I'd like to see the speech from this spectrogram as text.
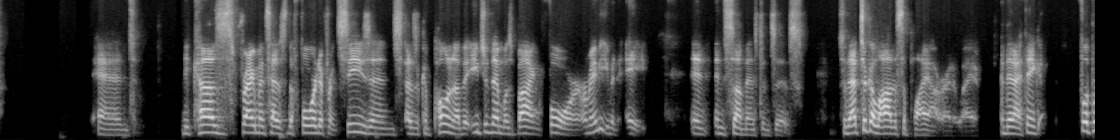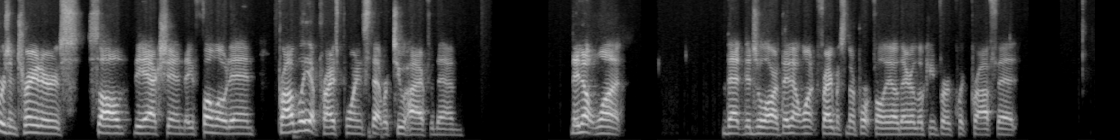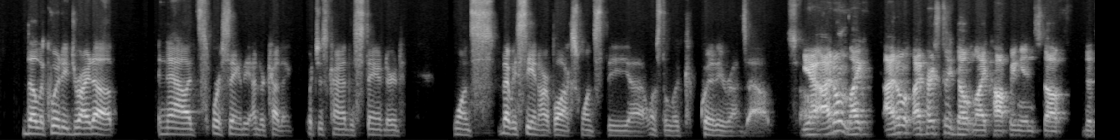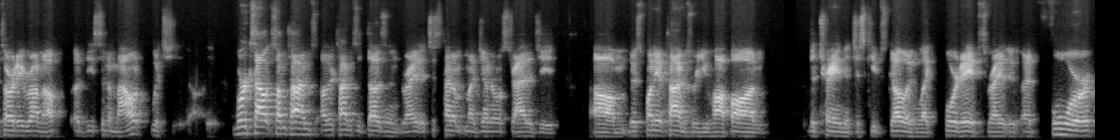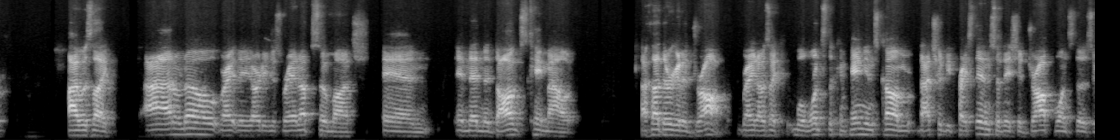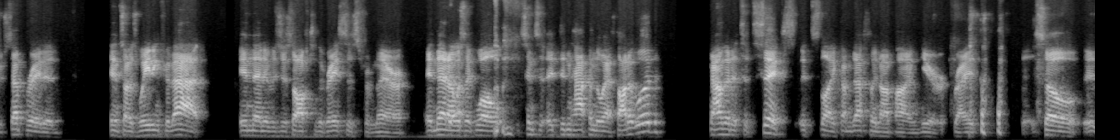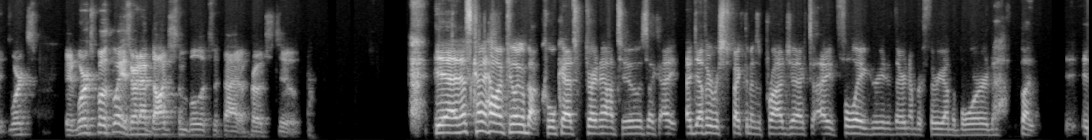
And because fragments has the four different seasons as a component of it, each of them was buying four or maybe even eight in, in some instances. So that took a lot of the supply out right away. And then I think flippers and traders saw the action, they FOMOed in, probably at price points that were too high for them. They don't want that digital art. They don't want fragments in their portfolio. They're looking for a quick profit. The liquidity dried up, and now it's we're seeing the undercutting, which is kind of the standard once that we see in art blocks once the uh, once the liquidity runs out. So. Yeah, I don't like. I don't. I personally don't like hopping in stuff that's already run up a decent amount, which works out sometimes, other times it doesn't, right? It's just kind of my general strategy. Um, there's plenty of times where you hop on the train that just keeps going, like four Apes, right? At four, I was like, I don't know, right? They already just ran up so much. And and then the dogs came out. I thought they were going to drop, right? I was like, well, once the companions come, that should be priced in. So they should drop once those are separated. And so I was waiting for that. And then it was just off to the races from there. And then I was like, well, since it didn't happen the way I thought it would, now that it's at six, it's like I'm definitely not buying here, right? so it works. It works both ways, right? I've dodged some bullets with that approach too. Yeah, and that's kind of how I'm feeling about Cool Cats right now too. It's like I, I definitely respect them as a project. I fully agree that they're number three on the board, but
